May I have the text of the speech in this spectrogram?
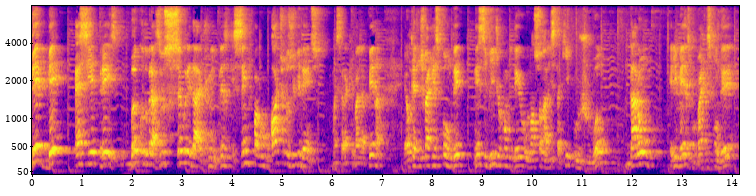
BBSE3, Banco do Brasil Seguridade, uma empresa que sempre pagou ótimos dividendos. Mas será que vale a pena? É o que a gente vai responder nesse vídeo. Eu convidei o nosso analista aqui, o João Daron. Ele mesmo vai responder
